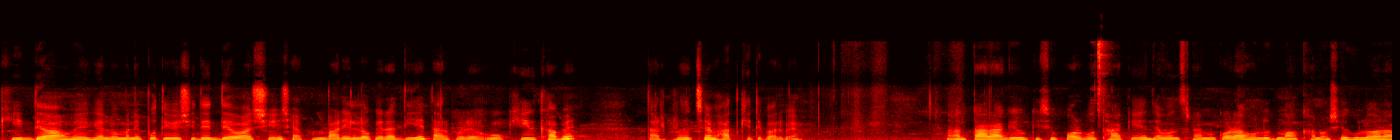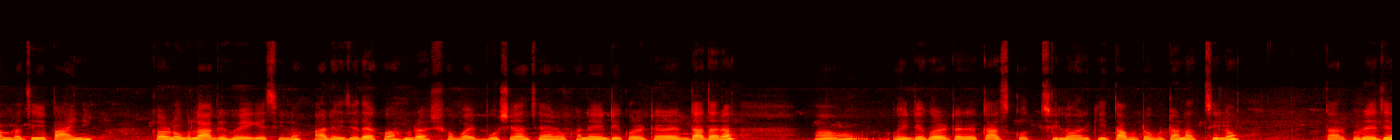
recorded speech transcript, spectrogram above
ক্ষীর দেওয়া হয়ে গেল? মানে প্রতিবেশীদের দেওয়া শেষ। এখন বাড়ির লোকেরা দিয়ে তারপরে ও ক্ষীর খাবে, তারপরে হচ্ছে ভাত খেতে পারবে। আর তার আগেও কিছু পর্ব থাকে, যেমন স্নান করা, হলুদ মাখানো, সেগুলো আর আমরা যে পাইনি। কারণ ওগুলো আগে হয়ে গেছিল। আর এই যে দেখো, আমরা সবাই বসে আছে আর ওখানে ডেকোরেটারের দাদারা ওই ডেকোরেটারের কাজ করছিল আর কি, তাবু টাবু টানাচ্ছিল। তারপরে যে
